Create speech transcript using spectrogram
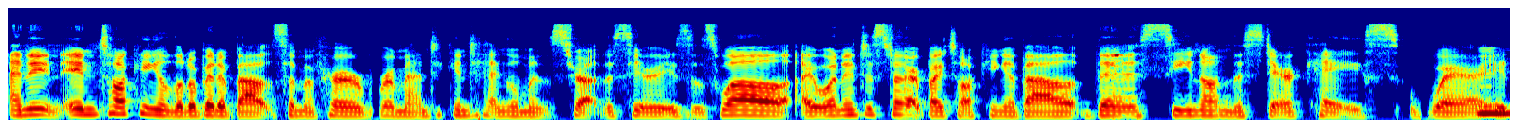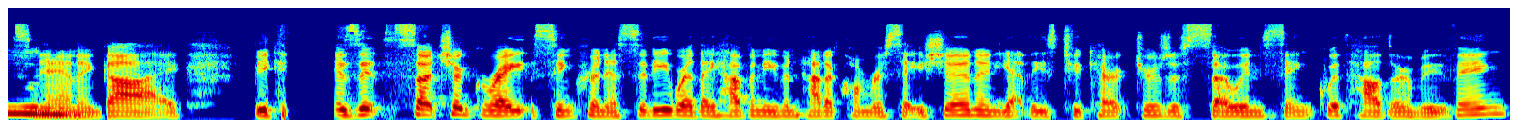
And in, in talking a little bit about some of her romantic entanglements throughout the series as well, I wanted to start by talking about the scene on the staircase where mm-hmm. it's Nan and Guy, because it's such a great synchronicity where they haven't even had a conversation, and yet these two characters are so in sync with how they're moving.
